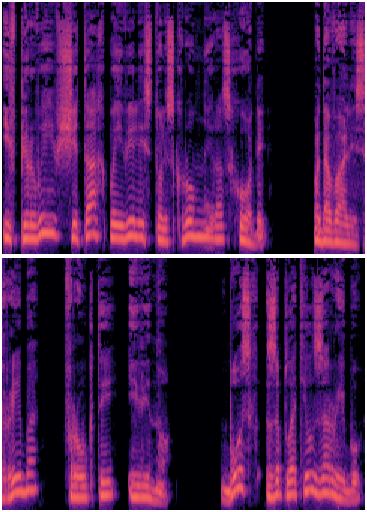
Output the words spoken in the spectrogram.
и впервые в счетах появились столь скромные расходы. Подавались рыба, фрукты и вино. Босх заплатил за рыбу,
